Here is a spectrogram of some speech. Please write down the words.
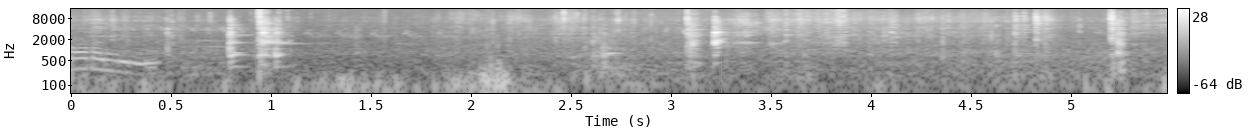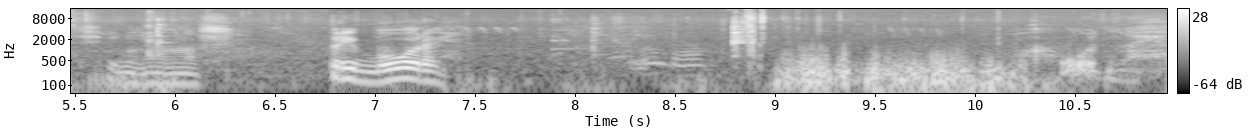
Пара минут. Сегодня у нас приборы Ну да. походные.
